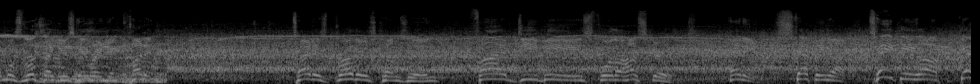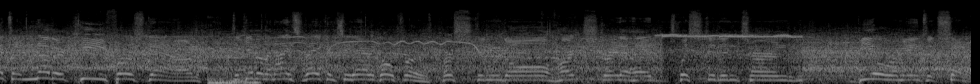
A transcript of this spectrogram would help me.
Almost looks like he was getting ready to cut it. Titus Brothers comes in. Five DBs for the Huskers. Henne stepping up, taking up, gets another key first down. To give him a nice vacancy there to go through. First and goal, Hart straight ahead, twisted and turned. Beal remains at center.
